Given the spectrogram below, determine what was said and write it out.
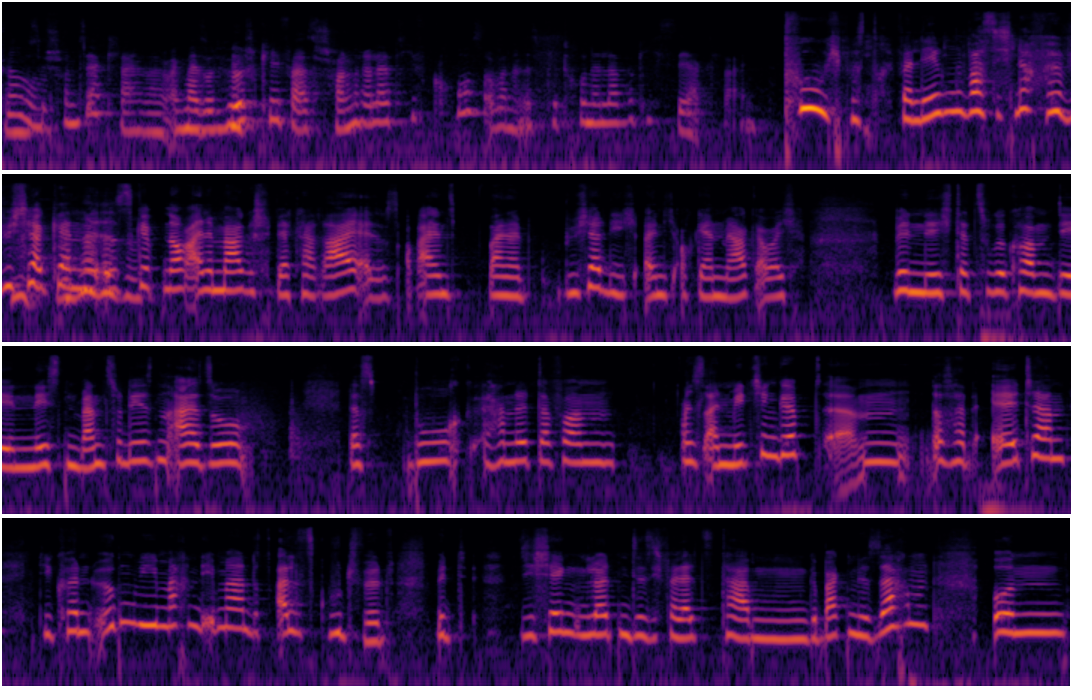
dann So. muss sie schon sehr klein sein. Ich meine, so ein Hirschkäfer ist schon relativ groß, aber dann ist Petronella wirklich sehr klein. Puh, ich muss noch überlegen, was ich noch für Bücher kenne. es gibt noch eine magische Bäckerei. Also das ist auch eines meiner Bücher, die ich eigentlich auch gern mag, aber ich bin nicht dazu gekommen, den nächsten Band zu lesen. Also das Buch handelt davon, es ein Mädchen gibt, ähm, das hat Eltern, die können irgendwie machen immer, dass alles gut wird. Mit, sie schenken Leuten, die sich verletzt haben, gebackene Sachen und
